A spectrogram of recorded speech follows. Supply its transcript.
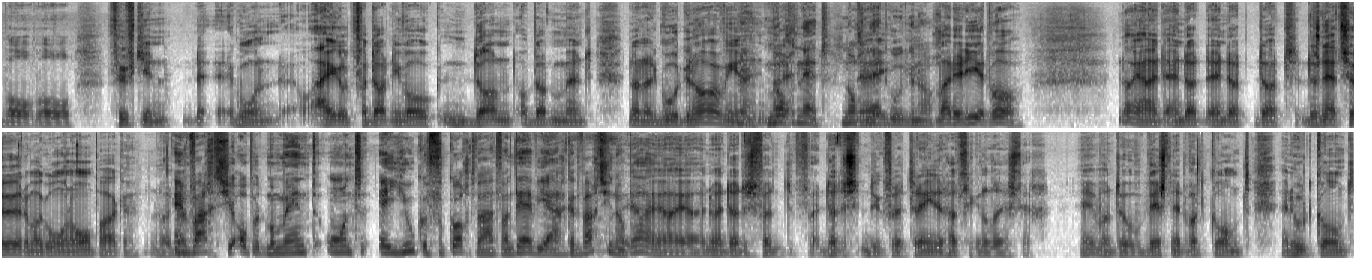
wel, wel 15, eh, gewoon eigenlijk van dat niveau dan op dat moment dan het goed genoeg. Nee, nog net, nog net goed genoeg. Maar dat die het wel. Nou ja, en dat, en dat, dat dus net zeuren, maar gewoon aanpakken. Nou, En wacht je op het moment ont Ejuke verkocht wordt, want daar heb je eigenlijk het wachtje op. ja, ja, ja. Nou, dat, is van, dat is natuurlijk voor de trainer hartstikke lastig. Hè, want toen wist net wat komt en hoe het komt.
